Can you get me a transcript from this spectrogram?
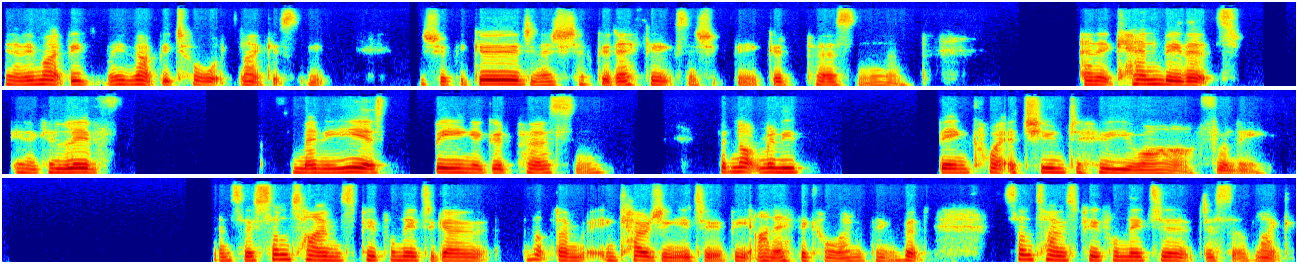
You know, we might be we might be taught like it's you should be good. You know, you should have good ethics and should be a good person and and it can be that you know can live many years being a good person but not really being quite attuned to who you are fully and so sometimes people need to go not that i'm encouraging you to be unethical or anything but sometimes people need to just sort of like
